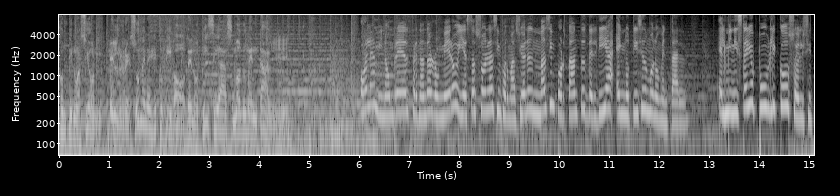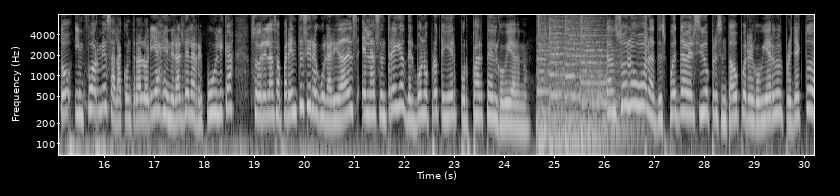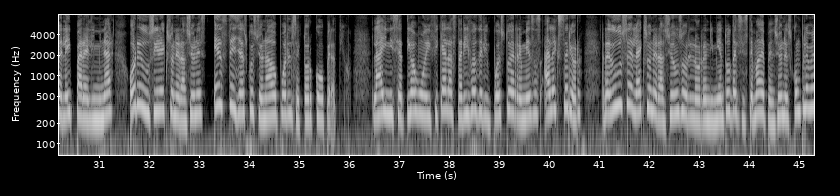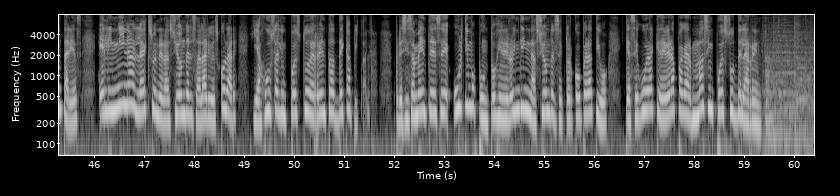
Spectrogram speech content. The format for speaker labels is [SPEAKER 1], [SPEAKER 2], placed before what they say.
[SPEAKER 1] continuación el resumen ejecutivo de Noticias Monumental.
[SPEAKER 2] Hola, mi nombre es Fernanda Romero y estas son las informaciones más importantes del día en Noticias Monumental. El Ministerio Público solicitó informes a la Contraloría General de la República sobre las aparentes irregularidades en las entregas del bono proteger por parte del gobierno. Tan solo horas después de haber sido presentado por el gobierno el proyecto de ley para eliminar o reducir exoneraciones, este ya es cuestionado por el sector cooperativo. La iniciativa modifica las tarifas del impuesto de remesas al exterior, reduce la exoneración sobre los rendimientos del sistema de pensiones complementarias, elimina la exoneración del salario escolar y ajusta el impuesto de renta de capital. Precisamente ese último punto generó indignación del sector cooperativo que asegura que deberá pagar más impuestos de la renta.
